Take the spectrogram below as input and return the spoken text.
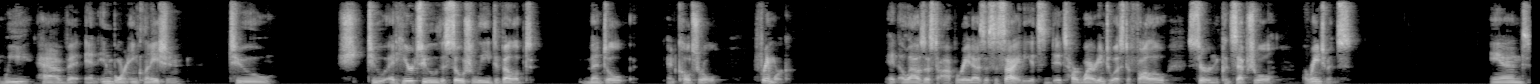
We have an inborn inclination to to adhere to the socially developed mental and cultural framework. It allows us to operate as a society. It's it's hardwired into us to follow certain conceptual arrangements. And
